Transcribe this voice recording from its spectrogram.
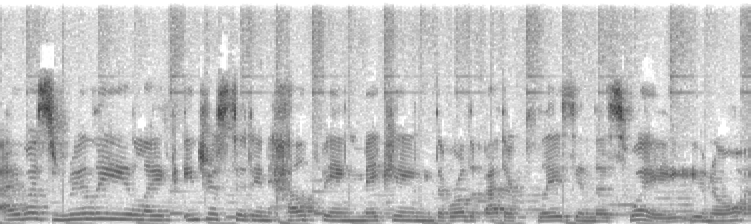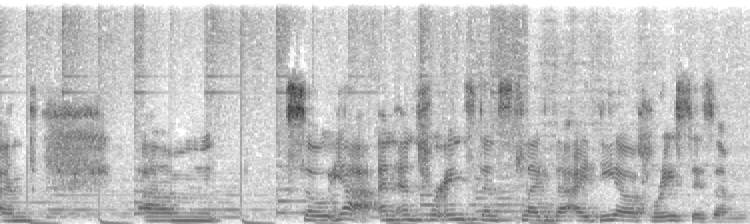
I was really like interested in helping making the world a better place in this way you know? And um, so yeah. And, and for instance like the idea of racism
